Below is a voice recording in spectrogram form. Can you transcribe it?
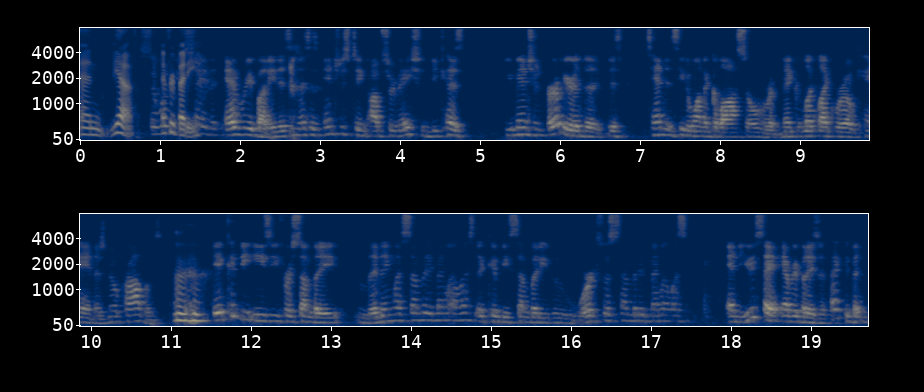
And yeah, So when Everybody. you say that everybody, this this is interesting observation because you mentioned earlier the this tendency to want to gloss over it, make it look like we're okay and there's no problems. Mhm. It could be easy for somebody living with somebody with mental illness. It could be somebody who works with somebody with mental illness. And you say everybody's affected, but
